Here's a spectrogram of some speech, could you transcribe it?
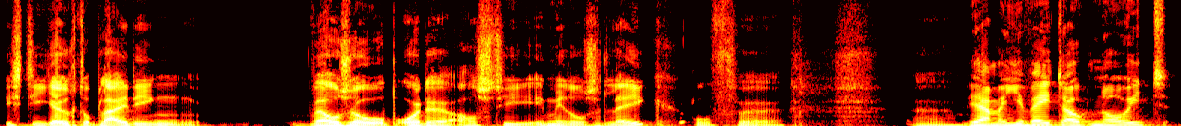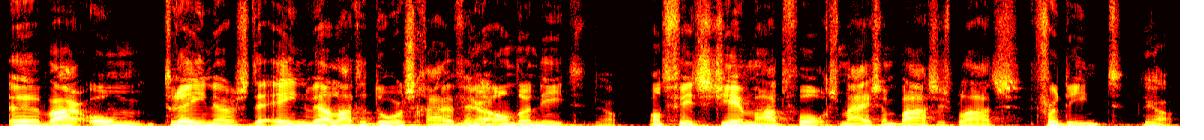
is die jeugdopleiding wel zo op orde als die inmiddels leek? Of... eh, ehm, Ja, maar je weet ook nooit eh, waarom trainers de een wel laten doorschuiven en Ja. de ander niet. ja, Want Fitz Jim had volgens mij zijn basisplaats verdiend. ja.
